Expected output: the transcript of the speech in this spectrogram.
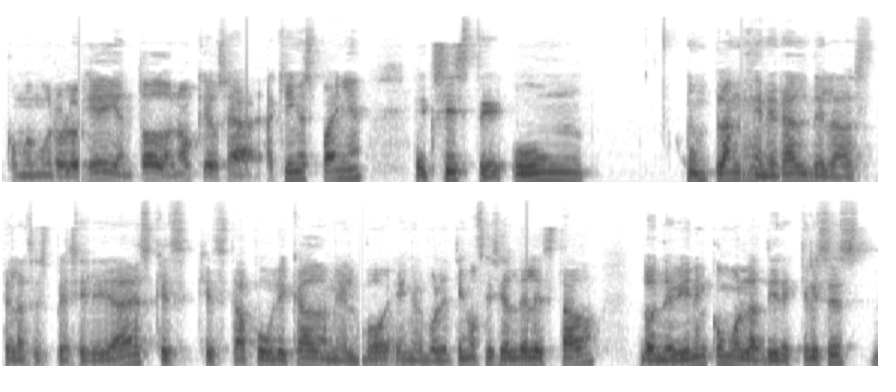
como en urología y en todo, ¿no? Que, o sea, aquí en España existe un un plan general de las, de las especialidades que, está publicado en el, en el Boletín Oficial del Estado, donde vienen como las directrices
